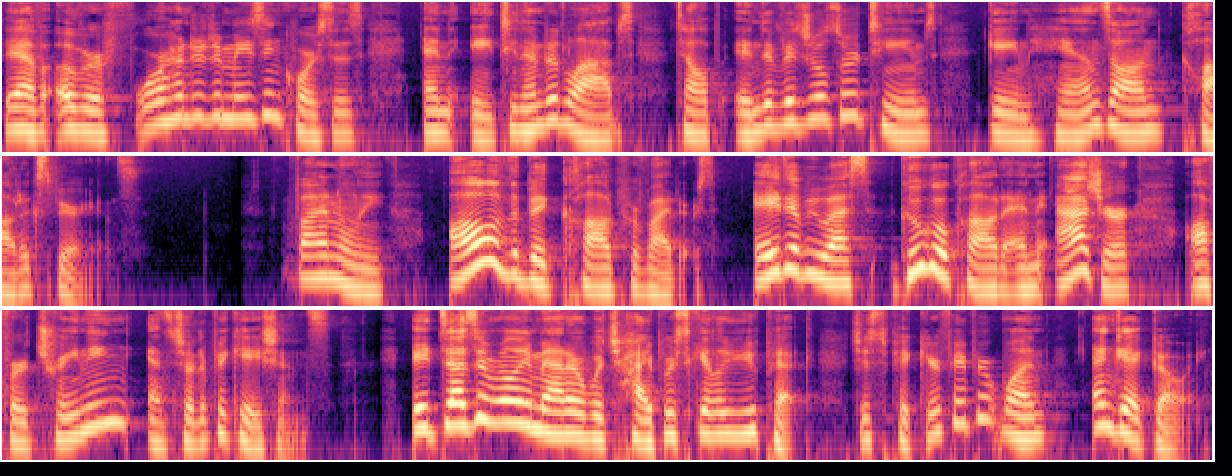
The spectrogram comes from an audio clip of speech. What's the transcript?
They have over 400 amazing courses and 1,800 labs to help individuals or teams gain hands on cloud experience. Finally, all of the big cloud providers, AWS, Google Cloud, and Azure, offer training and certifications. It doesn't really matter which hyperscaler you pick, just pick your favorite one and get going.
